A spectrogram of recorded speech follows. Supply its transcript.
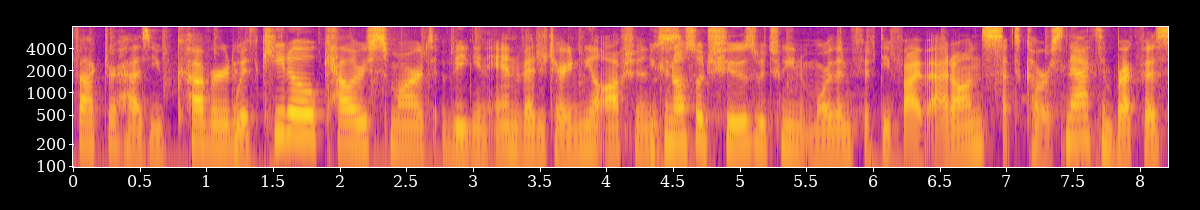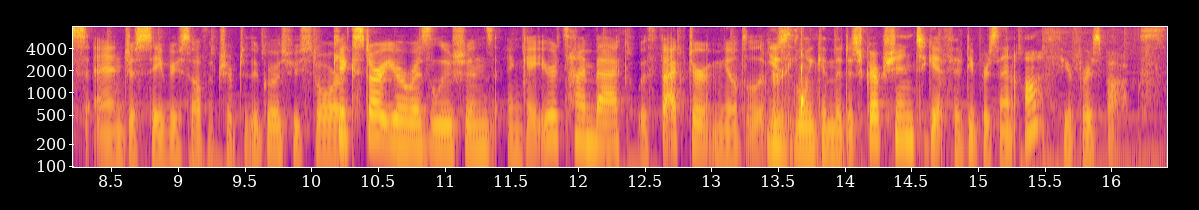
Factor has you covered with keto, calorie smart, vegan, and vegetarian meal options. You can also choose between more than 55 add ons to cover snacks and breakfasts and just save yourself a trip to the grocery store. Kickstart your resolutions and get your time back with Factor Meal Delivery. Use the link in the description to get 50% off your first box.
